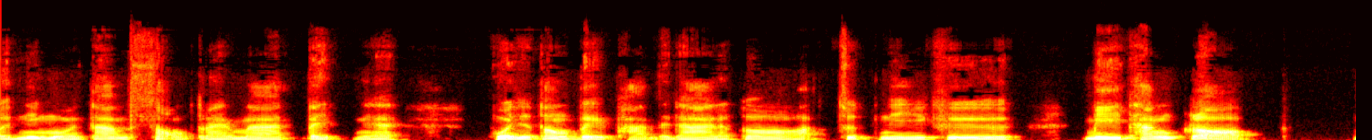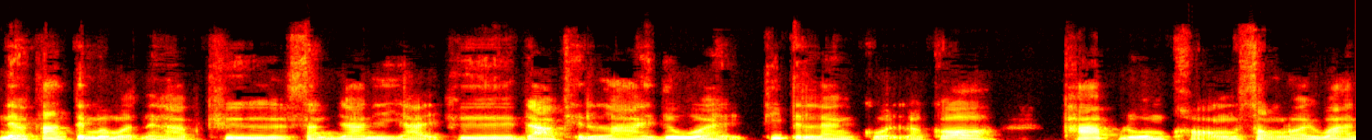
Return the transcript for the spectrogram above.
e a r n i n g momentum 2 ไตรมาสติดเนี่ย ควรจะต้องเบรกผ่านไปได้ แล้วก็จุดนี้คือมีทั้งกรอบแนวต้านเต็มไปหมดนะครับ คือสัญญาณใหญ่ๆ คือดาวเทนไลน์ด้วยที่เป็นแรงกด แล้วก็ภาพรวมของ 200 วัน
